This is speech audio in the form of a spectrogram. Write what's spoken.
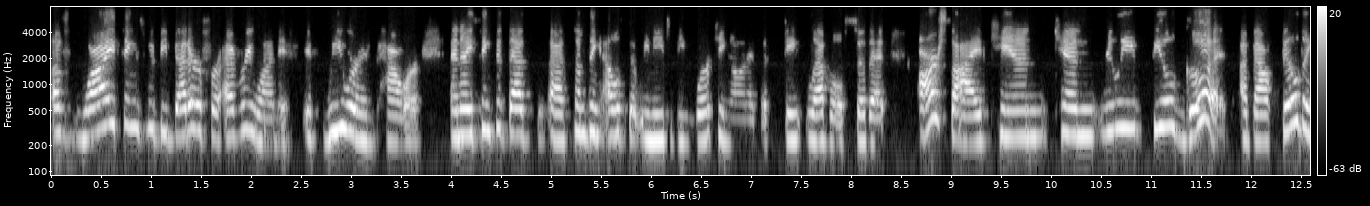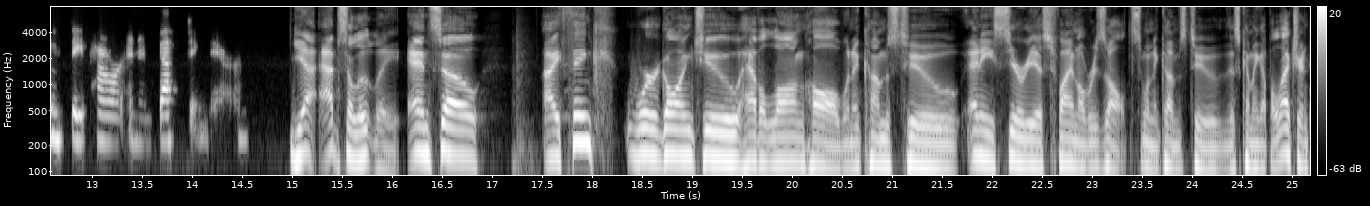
of why things would be better for everyone if if we were in power. And I think that that's uh, something else that we need to be working on at the state level, so that our side can can really feel good about building state power and investing there. Yeah, absolutely. And so I think we're going to have a long haul when it comes to any serious final results when it comes to this coming up election.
